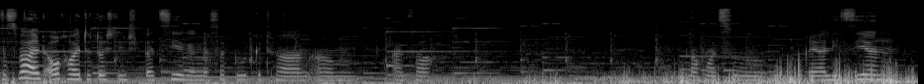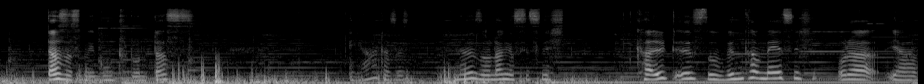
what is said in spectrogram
das war halt auch heute durch den Spaziergang, das hat gut getan. Ähm, einfach nochmal zu realisieren, dass es mir gut tut und das, ja, das ist, ne, solange es jetzt nicht kalt ist, so wintermäßig oder ja,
